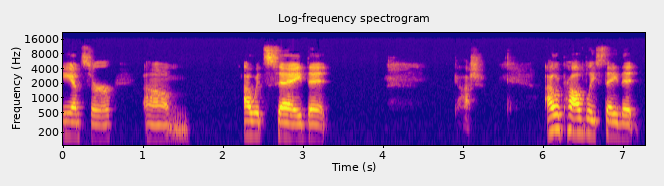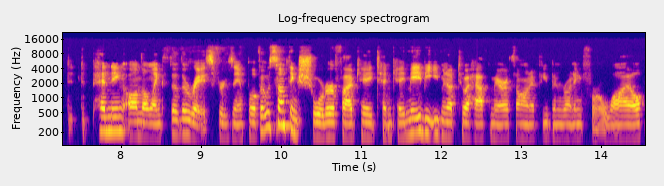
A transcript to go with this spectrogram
answer, um, I would say that, gosh, I would probably say that d- depending on the length of the race, for example, if it was something shorter, 5K, 10K, maybe even up to a half marathon if you've been running for a while,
